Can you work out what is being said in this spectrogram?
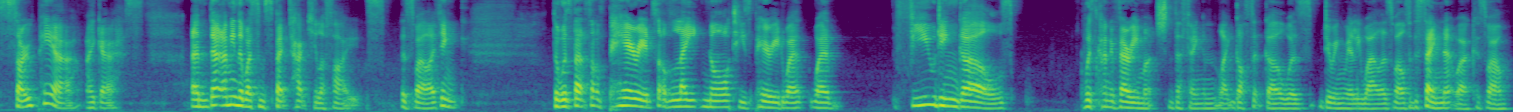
soapier i guess um there, i mean there were some spectacular fights as well i think there was that sort of period sort of late noughties period where where feuding girls was kind of very much the thing and like gossip girl was doing really well as well for the same network as well.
